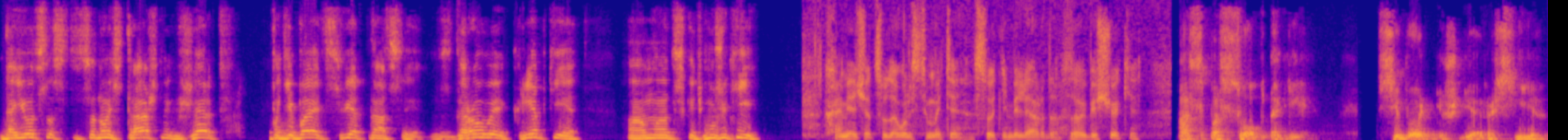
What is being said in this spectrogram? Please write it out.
дается с ценой страшных жертв. Погибает свет нации. Здоровые, крепкие, ам, так сказать, мужики. хомячат с удовольствием эти сотни миллиардов за обе щеки. А способна ли сегодняшняя Россия,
